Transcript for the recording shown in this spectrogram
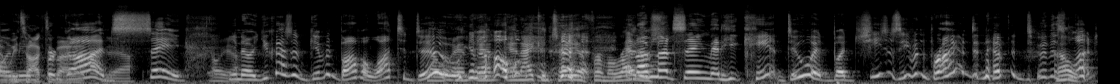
Yeah, I mean, for about it. God's Yeah. sake, Oh, yeah. you know, you guys have given Bob a lot to do. No, and, you know, and I can tell you from a And writer's I'm not saying that he can't do it, but Jesus, even Brian didn't have to do this No, much.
